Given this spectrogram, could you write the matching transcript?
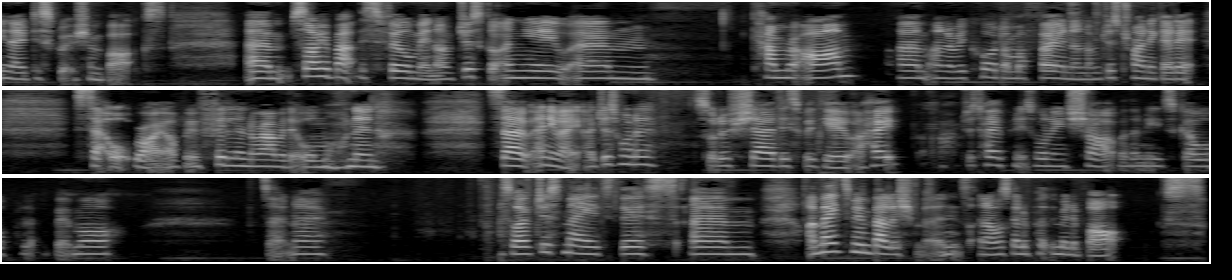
you know, description box. Um, sorry about this filming. I've just got a new um, camera arm um, and I record on my phone and I'm just trying to get it set up right. I've been fiddling around with it all morning. So anyway, I just want to sort of share this with you. I hope, I'm just hoping it's all in sharp, whether I need to go up a little bit more. I don't know. So I've just made this, um, I made some embellishments and I was going to put them in a box.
